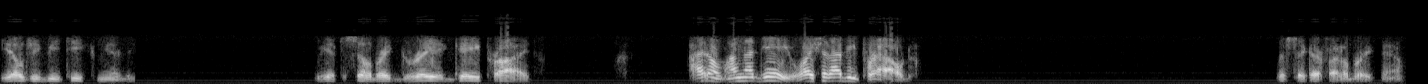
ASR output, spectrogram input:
the LGBT community. We have to celebrate gay, gay pride. I don't, I'm not gay. Why should I be proud? Let's take our final break now.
